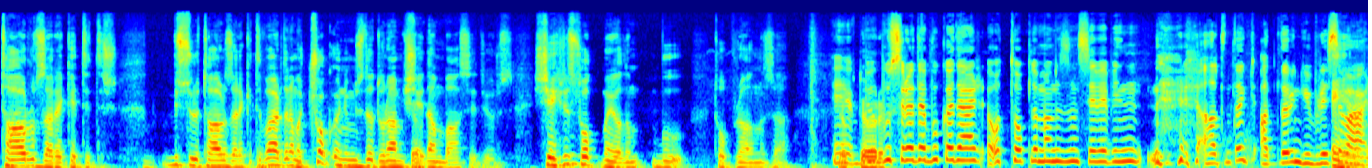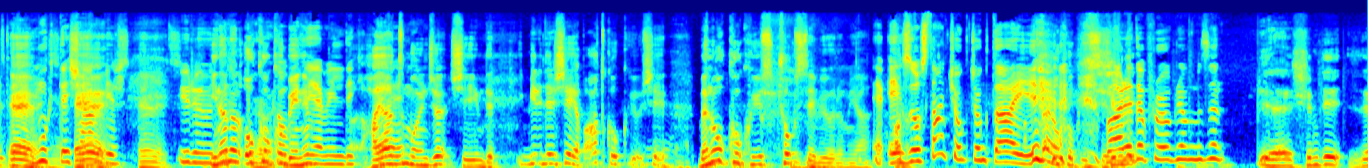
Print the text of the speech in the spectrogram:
taarruz hareketidir. Bir sürü taarruz hareketi vardır ama çok önümüzde duran bir şeyden bahsediyoruz. Şehri sokmayalım bu toprağımıza. Ee, Çok bu, doğru. bu sırada bu kadar ot toplamamızın sebebinin altında atların gübresi Evet, vardı. evet, Muhteşem evet, bir evet. ürün. İnanın o koku benim toplayabildik. hayatım Evet. boyunca şeyimdir. Birileri şey yap at kokuyor şey. Ben o kokuyu çok seviyorum ya. E, egzozdan çok çok daha iyi. Ben o kokuyu bu seviyorum. arada programımızın Şimdi e,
